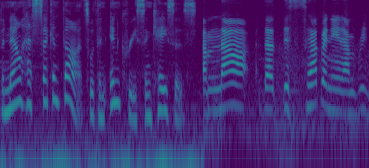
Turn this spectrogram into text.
but now has second thoughts with an increase in cases. Um, now that this is happening, I'm re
